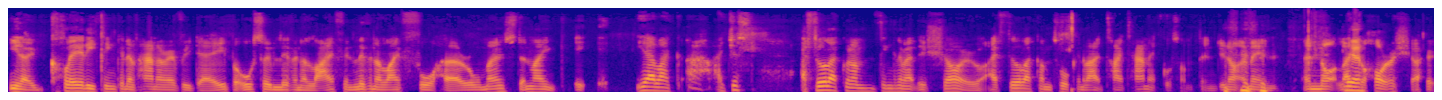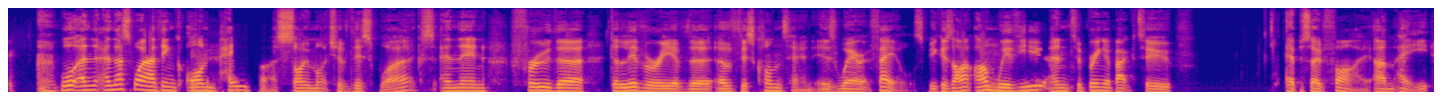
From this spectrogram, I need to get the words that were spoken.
you know clearly thinking of hannah every day but also living a life and living a life for her almost. And like it, it, yeah like uh, i just I feel like when I'm thinking about this show, I feel like I'm talking about Titanic or something. Do you know what I mean? and not like yeah. a horror show. Well, and and that's why I think on paper so much of this works, and then through the delivery of the of this content is where it fails. Because I, I'm mm. with you, and to bring it back to episode five, um, eight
